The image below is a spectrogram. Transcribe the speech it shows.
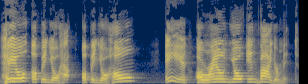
hell up in your ho- up in your home and around your environment.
